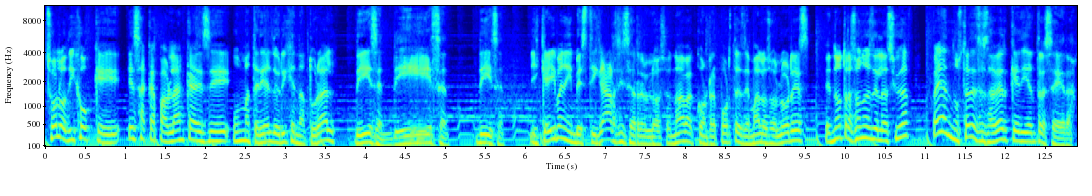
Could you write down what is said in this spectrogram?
solo dijo que esa capa blanca es de un material de origen natural. Dicen, dicen, dicen y que iban a investigar si se relacionaba con reportes de malos olores en otras zonas de la ciudad. Vayan ustedes a saber qué día entre era,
